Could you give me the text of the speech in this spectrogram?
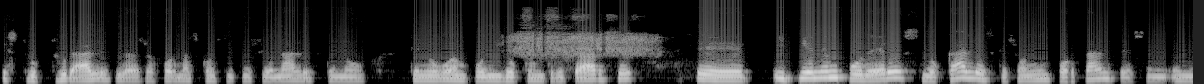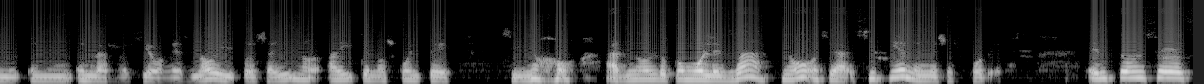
estructurales, las reformas constitucionales que no, que no han podido concretarse, eh, y tienen poderes locales que son importantes en, en, en, en, las regiones, ¿no? Y pues ahí no hay que nos cuente, si no, Arnoldo, cómo les va, ¿no? O sea, sí tienen esos poderes. Entonces,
